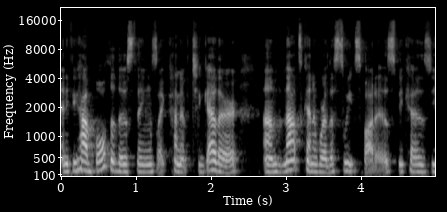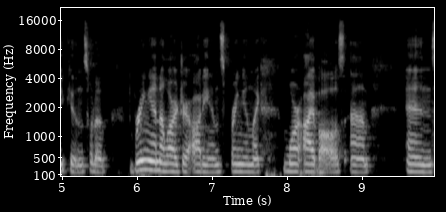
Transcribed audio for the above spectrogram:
And if you have both of those things like kind of together um, then that's kind of where the sweet spot is because you can sort of bring in a larger audience bring in like more eyeballs um, and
